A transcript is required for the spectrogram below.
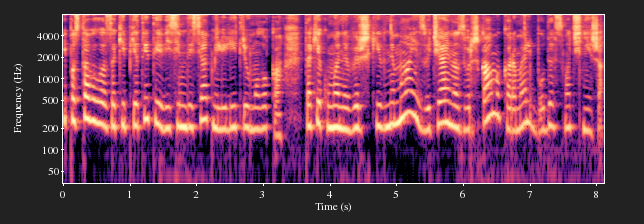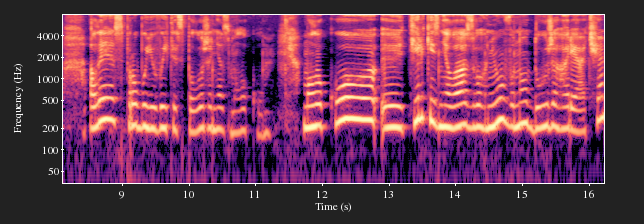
і поставила закип'ятити 80 мл молока. Так як у мене вершків немає, звичайно, з вершками карамель буде смачніша. Але спробую вийти з положення з молоком. Молоко е, тільки зняла з вогню, воно дуже гаряче.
